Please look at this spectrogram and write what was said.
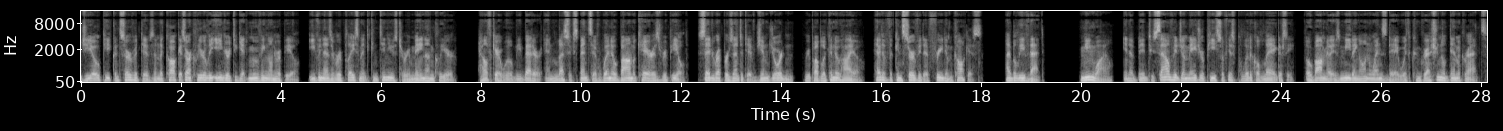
GOP conservatives and the caucus are clearly eager to get moving on repeal, even as a replacement continues to remain unclear. Healthcare will be better and less expensive when Obamacare is repealed, said Representative Jim Jordan, Republican Ohio, head of the Conservative Freedom Caucus. I believe that. Meanwhile, in a bid to salvage a major piece of his political legacy, Obama is meeting on Wednesday with congressional Democrats,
